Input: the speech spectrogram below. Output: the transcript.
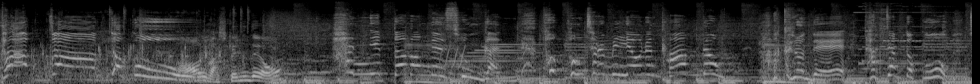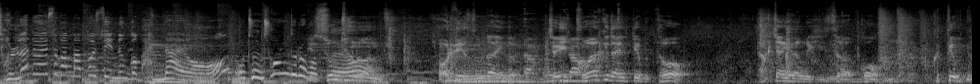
닭장 떡국 아, 이거 맛있겠는데요? 한 입 떠먹는 순간 폭풍처럼 밀려오는 감동 아, 그런데 닭장 떡국 전라도에서만 맛볼 수 있는 거 맞나요? 어, 전 처음 들어봤어요. 순천은 오래됐습니다 이거 저희 중학교 다닐 때부터 닭장이라는 것이 있어갖고 그때부터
